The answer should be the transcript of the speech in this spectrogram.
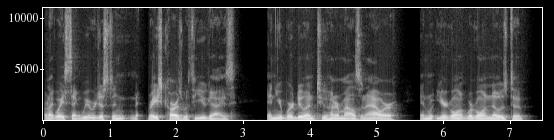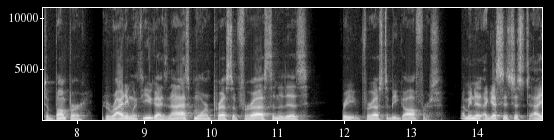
we're like, wait a second, we were just in race cars with you guys, and you we're doing 200 miles an hour, and you're going we're going nose to to bumper riding with you guys. Now that's more impressive for us than it is for for us to be golfers. I mean, I guess it's just how,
